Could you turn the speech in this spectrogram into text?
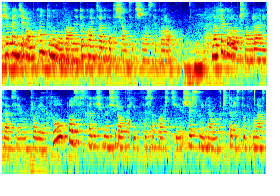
że będzie on kontynuowany do końca 2013 roku. Na tegoroczną realizację projektu pozyskaliśmy środki w wysokości 6 412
